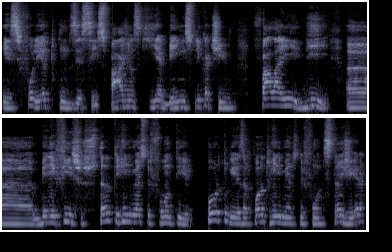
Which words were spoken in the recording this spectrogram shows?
esse folheto com 16 páginas que é bem explicativo. Fala aí de uh, benefícios tanto de rendimentos de fonte portuguesa quanto rendimentos de fonte estrangeira,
